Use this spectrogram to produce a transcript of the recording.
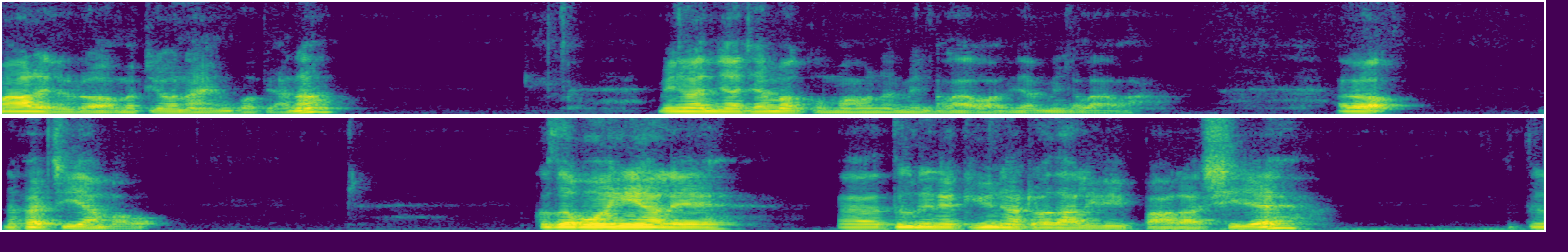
မှားတယ်လို့တော့မပြောနိုင်ဘူးပေါ့ဗျာနော်မင်္ဂလာညချမ်းပါကိုမောင်နဲ့မင်္ဂလာပါဗျာမင်္ဂလာပါအဲ့တော့နှစ်ဖက်ကြည့်ရမှာပေါ့ကိုစောဘိုးဟင်းကလည်းအဲသူ့အနေနဲ့ဂိယူနာဒေါသလေးတွေပါလာရှိတယ်သူ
